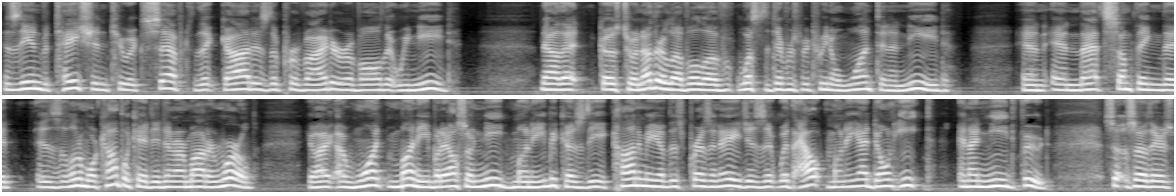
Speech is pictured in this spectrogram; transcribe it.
is the invitation to accept that God is the provider of all that we need. Now that goes to another level of what's the difference between a want and a need, and and that's something that is a little more complicated in our modern world you know, I, I, want money, but I also need money because the economy of this present age is that without money, I don't eat and I need food. So, so there's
